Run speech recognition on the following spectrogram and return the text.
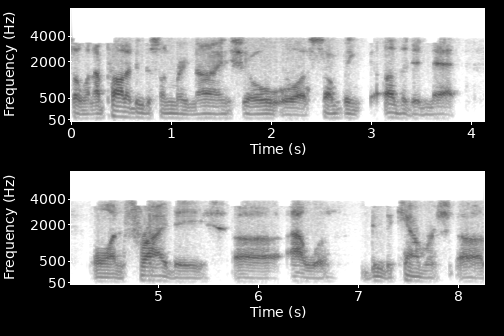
so when I probably do the Sun Re Nine show or something other than that on Fridays, uh, I will do the cameras uh,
